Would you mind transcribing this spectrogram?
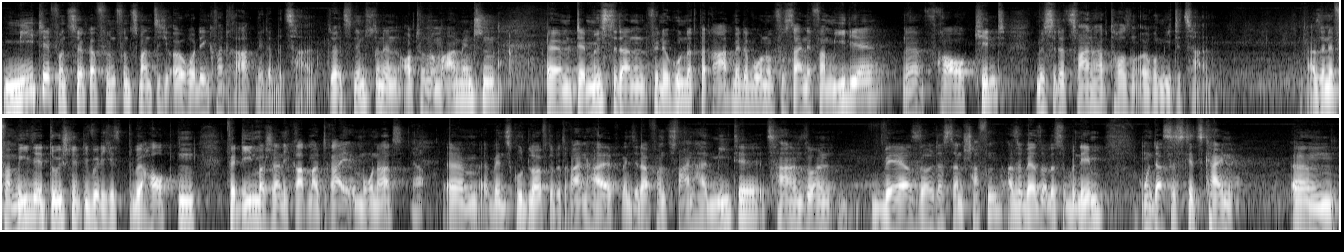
Miete von circa 25 Euro den Quadratmeter bezahlen. So, jetzt nimmst du einen Otto Normalmenschen, ähm, der müsste dann für eine 100 Quadratmeter Wohnung für seine Familie, ne, Frau, Kind, müsste der zweieinhalbtausend Euro Miete zahlen. Also eine Familie durchschnittlich würde ich jetzt behaupten, verdienen wahrscheinlich gerade mal drei im Monat, ja. ähm, wenn es gut läuft oder dreieinhalb. Wenn sie davon zweieinhalb Miete zahlen sollen, wer soll das dann schaffen? Also wer soll das übernehmen? Und das ist jetzt kein ähm,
